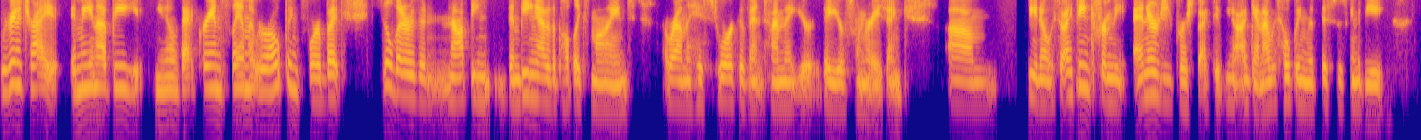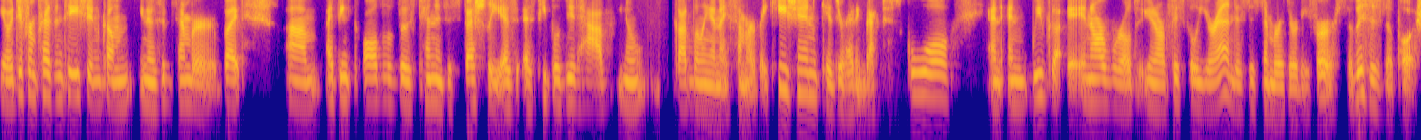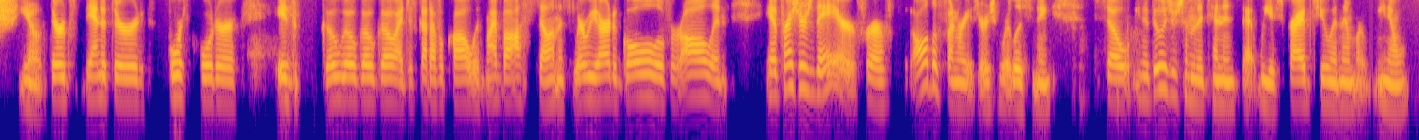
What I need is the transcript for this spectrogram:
we're going to try it. It may not be, you know, that grand slam that we were hoping for, but still better than not being than being out of the public's mind around the historic event time that you're that you're fundraising. Um, you know so i think from the energy perspective you know again i was hoping that this was going to be you know a different presentation come you know september but um, i think all of those tenants especially as as people did have you know god willing a nice summer vacation kids are heading back to school and and we've got in our world you know our fiscal year end is december 31st so this is the push you know third the end of third fourth quarter it's go, go, go, go. I just got off a call with my boss telling us where we are to goal overall. And you know, the pressure's there for our, all the fundraisers who are listening. So, you know, those are some of the tenants that we ascribe to. And then we're, you know,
